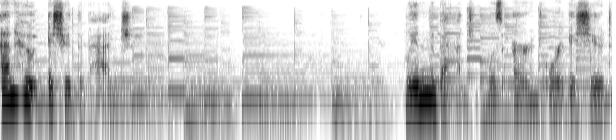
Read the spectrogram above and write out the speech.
and who issued the badge, when the badge was earned or issued,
